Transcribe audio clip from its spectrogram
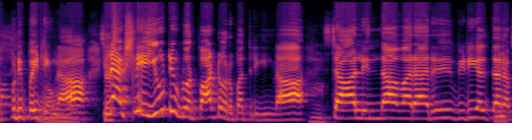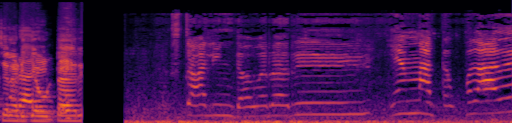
அப்படி போயிட்டீங்களா. இல்ல ஆக்சுவலி யூடியூப்ல ஒரு பாட்டு வரும் பாத்திருக்கீங்களா. ஸ்டாலின் தான் வராரு விடியல் தர போறாரு ஸ்டாலின் தான் வராரு ஏமாத்த போறாரு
